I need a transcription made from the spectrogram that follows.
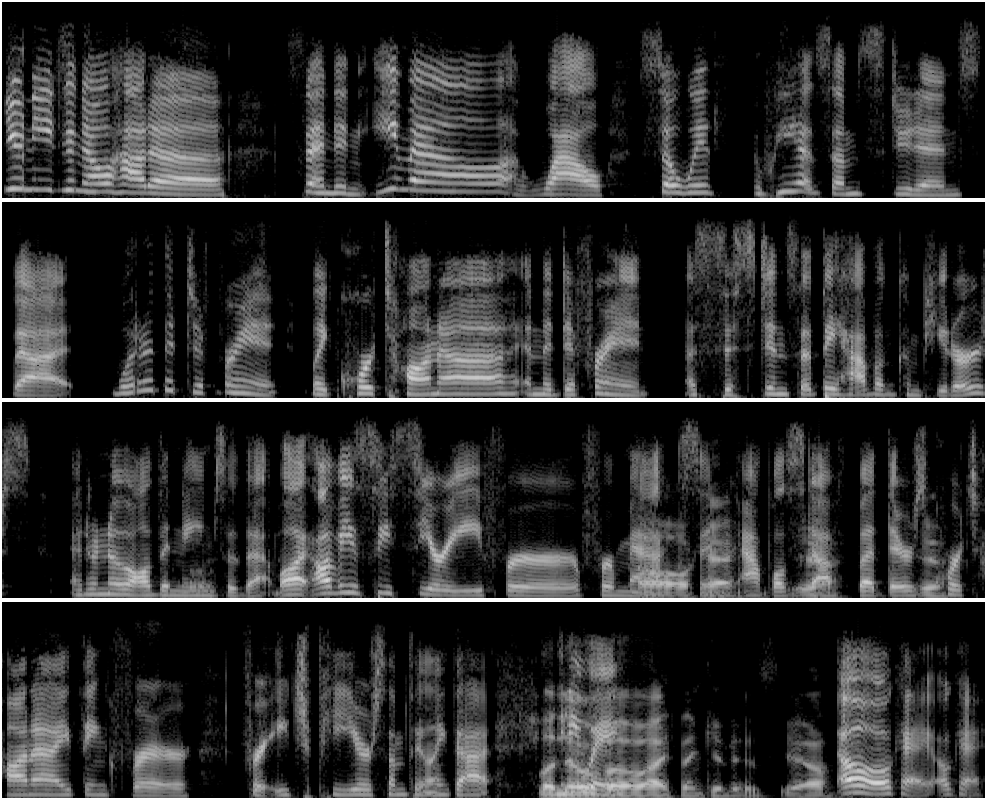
you need to know how to send an email. Wow. So with we had some students that what are the different like Cortana and the different assistants that they have on computers? I don't know all the oh. names of them. Well, obviously Siri for for oh, Macs okay. and Apple Yeah. stuff, but there's Yeah. Cortana I think for for HP or something like that. Lenovo, Anyway. I think it is. Yeah. Oh, okay, okay.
